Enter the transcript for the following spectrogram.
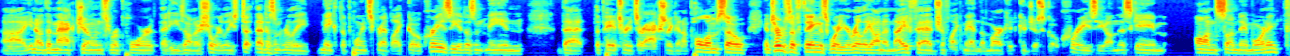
Uh, you know, the Mac Jones report that he's on a short leash, that doesn't really make the point spread like go crazy. It doesn't mean that the Patriots are actually going to pull him. So, in terms of things where you're really on a knife edge of like, man, the market could just go crazy on this game on Sunday morning. We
